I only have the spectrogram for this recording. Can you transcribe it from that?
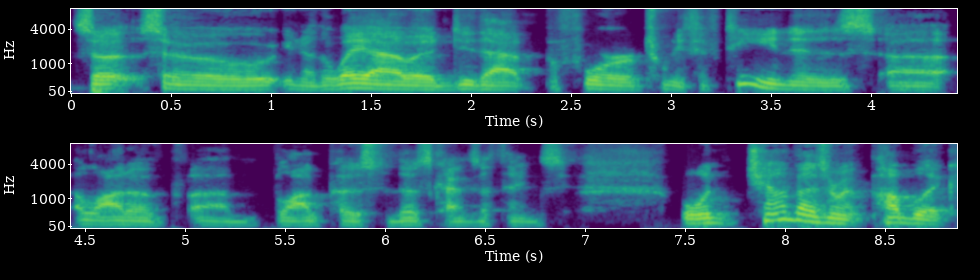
So so you know the way I would do that before 2015 is uh, a lot of um, blog posts and those kinds of things. Well, when ChannelAdvisor went public,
